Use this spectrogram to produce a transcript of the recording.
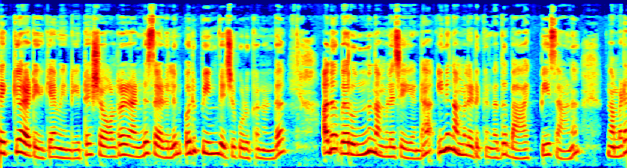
സെക്യൂർ ആയിട്ട് ഇരിക്കാൻ വേണ്ടിയിട്ട് ഷോൾഡർ രണ്ട് സൈഡിലും ഒരു പിൻ വെച്ച് കൊടുക്കുന്നുണ്ട്. അത് വേറൊന്നും നമ്മൾ ചെയ്യേണ്ട. ഇനി നമ്മൾ എടുക്കേണ്ടത് ബാക്ക് പീസ് ആണ്. നമ്മുടെ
